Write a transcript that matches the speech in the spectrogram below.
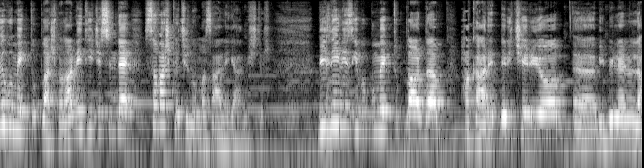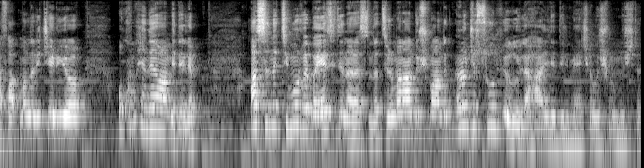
ve bu mektuplaşmalar neticesinde savaş kaçınılmaz hale gelmiştir. Bildiğiniz gibi bu mektuplarda hakaretler içeriyor, e, birbirlerine laf atmalar içeriyor. Okumaya devam edelim. Aslında Timur ve Bayezid'in arasında tırmanan düşmanlık önce sulh yoluyla halledilmeye çalışılmıştı.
